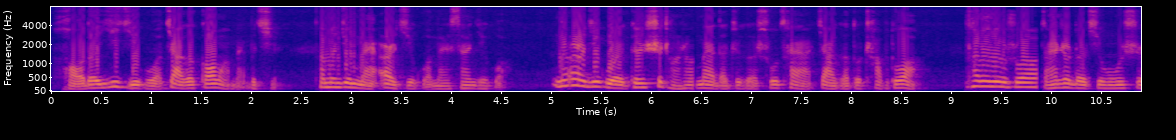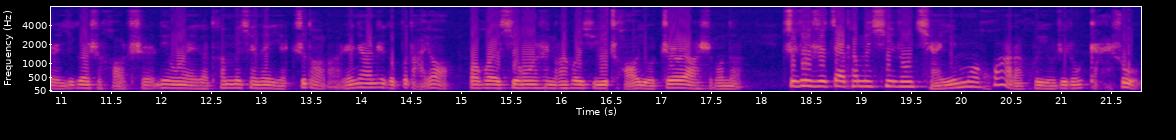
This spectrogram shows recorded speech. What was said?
好的一级果价格高嘛，买不起，他们就买二级果，买三级果。那二级果跟市场上卖的这个蔬菜啊，价格都差不多。他们就说咱这的西红柿一个是好吃，另外一个他们现在也知道了，人家这个不打药，包括西红柿拿回去一炒有汁儿啊什么的，这就是在他们心中潜移默化的会有这种感受。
